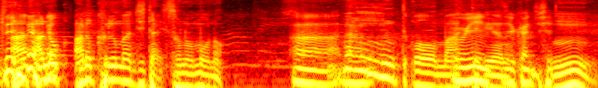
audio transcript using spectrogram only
でああのあの車自体そのもの。ウあーなるほど。ィーンってこう回っていくような。いう感じうん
